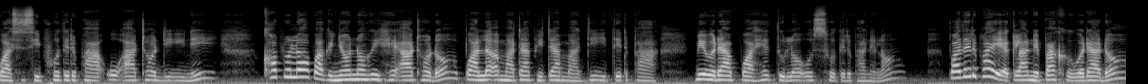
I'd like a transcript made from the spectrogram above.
ကွာစီစီဖိုတေတဖာအိုအာထော်ဒီနေခေါပလလပွာကညောနော်ဟိဟဲအာထော်တော့ပွာလအမတာဖီတာမာဒီတေတဖာမေဝဒါပွာဟဲတူလောအိုဆိုတေတဖာနေလောပွာတေတဖာရဲ့အကလာနေပါခဝဒါတော့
